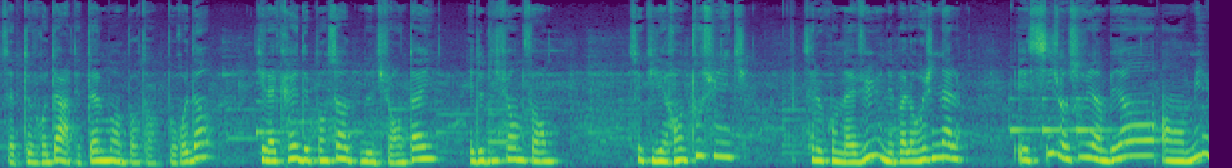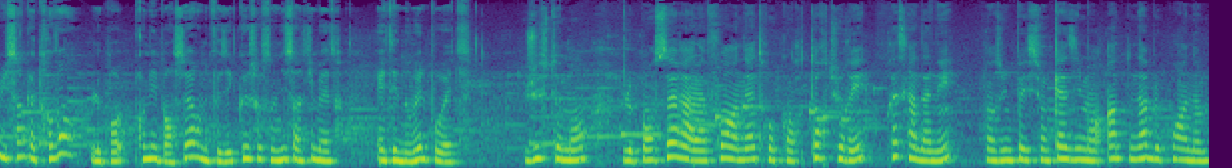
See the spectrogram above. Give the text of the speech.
cette œuvre d'art était tellement importante pour Rodin qu'il a créé des penseurs de différentes tailles et de différentes formes. Ce qui les rend tous uniques. Celle qu'on a vue n'est pas l'original. Et si je me souviens bien, en 1880, le premier penseur ne faisait que 70 cm et était nommé le poète. Justement, le penseur est à la fois un être au corps torturé, presque indamné, dans une position quasiment intenable pour un homme.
